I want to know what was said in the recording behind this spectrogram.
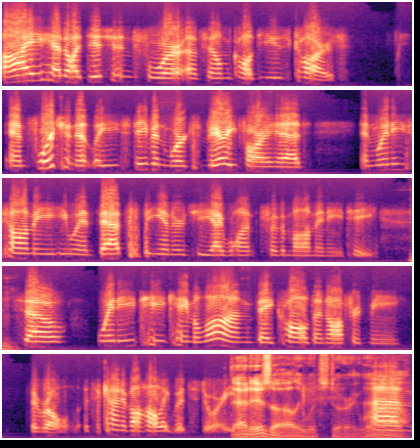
I had auditioned for a film called Used Cars. And fortunately, Steven works very far ahead and when he saw me, he went, "That's the energy I want for the mom in ET." Hmm. So when ET came along, they called and offered me the role. It's kind of a Hollywood story. That is a Hollywood story. Wow. Um,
